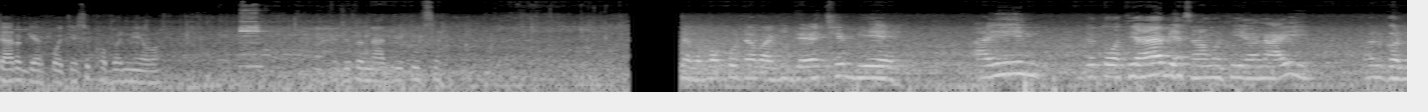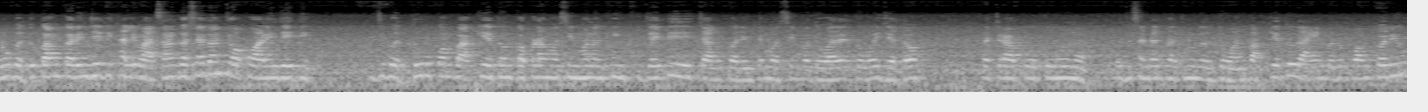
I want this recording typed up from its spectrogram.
ચાર અગિયાર પહોંચે શું ખબર નહીં હવે. હજુ તો નારદીપુર છે ચાલો, બપોરના વાગી ગયા છે બે. આવીને જો તોથી આવ્યા બેસણામાંથી અને આવી અને ઘરનું બધું કામ કરીને જઈ હતી, ખાલી વાસણ ઘસ્યા તો ને ચોક વાળીને જઈ હતી. બીજું બધું કામ બાકી હતું કપડાં મશીનમાં નથી જઈ હતી, ચાલુ કરીને તે મશીનમાં તો ધોવાઈ જતો. કચરા પોતું બધું સંડાસ બાથરૂમ ધોવાનું બાકી હતું. આવીને બધું કામ કર્યું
